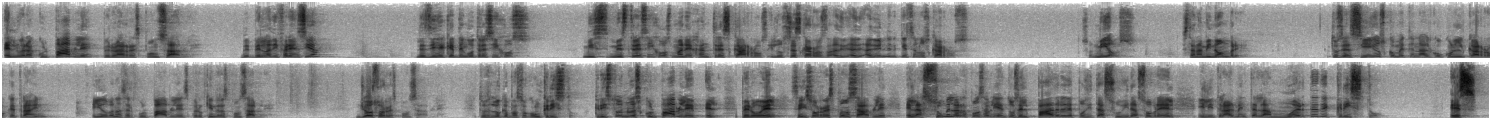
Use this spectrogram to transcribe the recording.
Él no era culpable, pero era responsable. ¿Ven la diferencia? Les dije que tengo tres hijos. Mis, tres hijos manejan tres carros y los tres carros, adivinen qué dicen los carros. Son míos, están a mi nombre. Entonces, si ellos cometen algo con el carro que traen, ellos van a ser culpables, pero ¿quién es responsable? Yo soy responsable. Entonces, lo que pasó con Cristo. Cristo no es culpable, pero Él se hizo responsable, Él asume la responsabilidad, entonces el Padre deposita su ira sobre Él y literalmente la muerte de Cristo es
